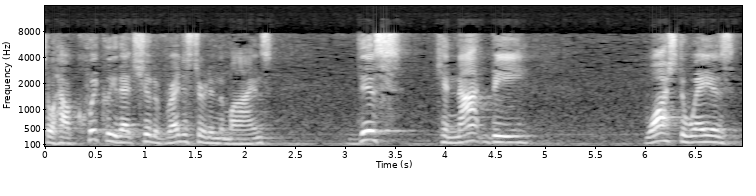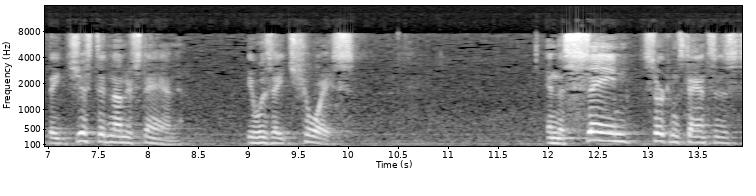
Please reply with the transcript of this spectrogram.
So, how quickly that should have registered in the minds. This cannot be washed away as they just didn't understand. It was a choice. And the same circumstances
